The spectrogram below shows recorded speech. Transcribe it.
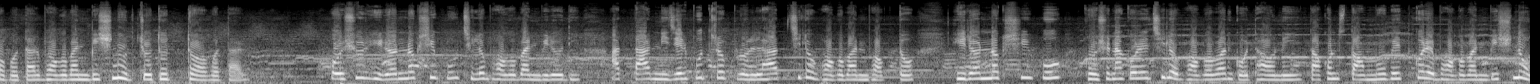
অবতার ভগবান বিষ্ণুর চতুর্থ অবতার। অসুর হিরণ্যকশিপু ছিল ভগবান বিরোধী, আর তার নিজের পুত্র প্রহ্লাদ ছিল ভগবান ভক্ত। হিরণ্যকশিপু ঘোষণা করেছিল, ভগবান কোথাও নেই। তখন স্তম্ভভেদ করে ভগবান বিষ্ণু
